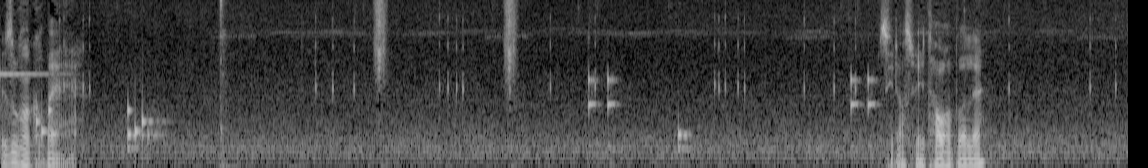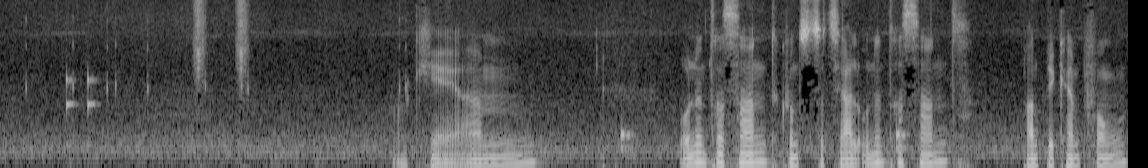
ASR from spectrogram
Besuchergruppe. Sieht aus wie eine Taucherbrille. Okay, ähm... Uninteressant. Kunst sozial uninteressant. Brandbekämpfung.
